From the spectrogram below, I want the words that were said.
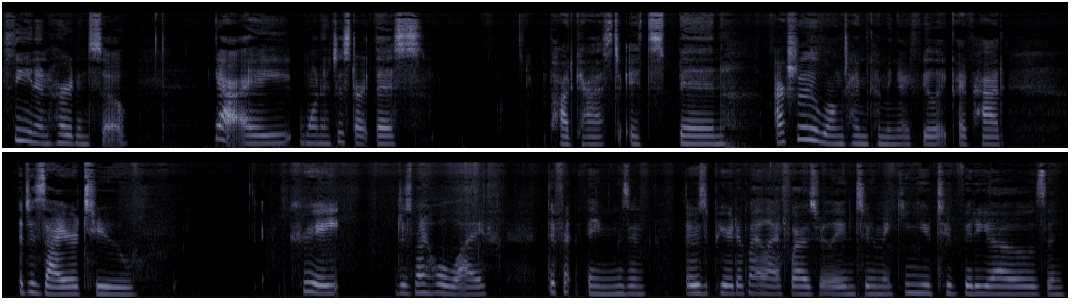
seen and heard and so yeah, I wanted to start this podcast. It's been actually a long time coming. I feel like I've had a desire to create just my whole life different things and there was a period of my life where I was really into making YouTube videos and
